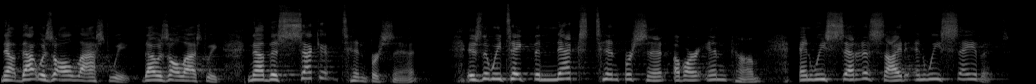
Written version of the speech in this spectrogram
Now, that was all last week. That was all last week. Now, the second 10% is that we take the next 10% of our income and we set it aside and we save it.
